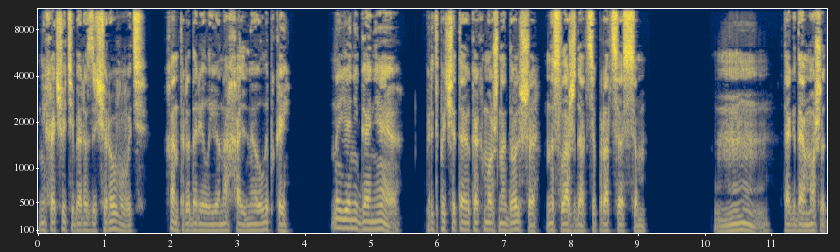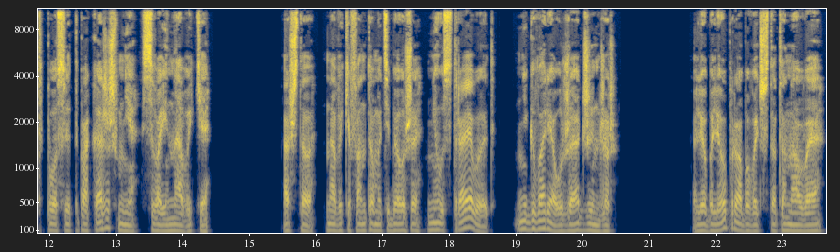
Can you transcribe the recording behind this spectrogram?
«Не хочу тебя разочаровывать», — Хантер одарил ее нахальной улыбкой. «Но я не гоняю. Предпочитаю как можно дольше наслаждаться процессом». «Ммм, тогда, может, после ты покажешь мне свои навыки?» А что, навыки фантома тебя уже не устраивают? Не говоря уже о Джинджер. Люблю пробовать что-то новое.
